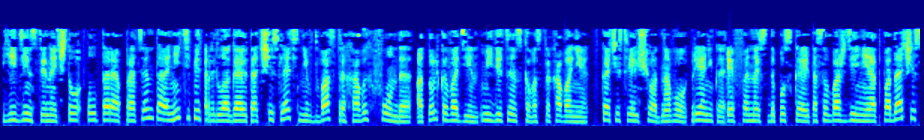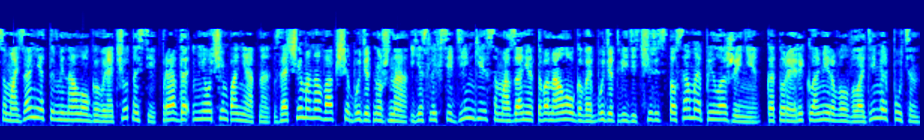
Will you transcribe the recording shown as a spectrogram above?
Единственное, что полтора процента они теперь предлагают отчислять не в два страховых фонда, а только в один медицинского страхования. В качестве еще одного пряника ФНС допускает освобождение от подачи самозанятыми налоговой отчетности. Правда, не очень понятно, зачем она вообще будет нужна, если все деньги самозанятого налоговой будет видеть через то самое приложение, которое рекламировал Владимир Путин.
